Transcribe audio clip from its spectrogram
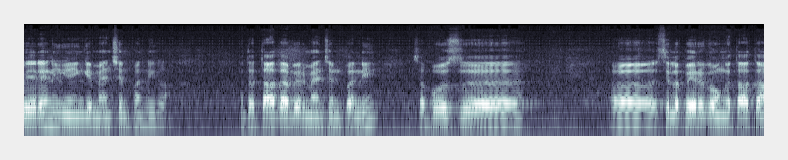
பேரை நீங்கள் இங்கே மென்ஷன் பண்ணிக்கலாம். அந்த தாத்தா பேர் மென்ஷன் பண்ணி சப்போஸ் சில பேருக்கு உங்கள் தாத்தா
